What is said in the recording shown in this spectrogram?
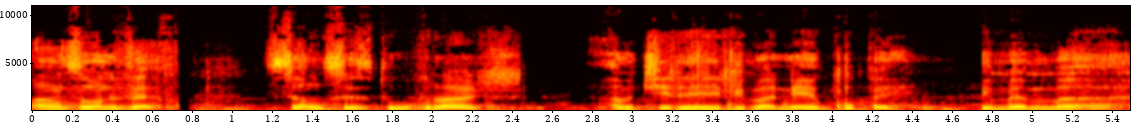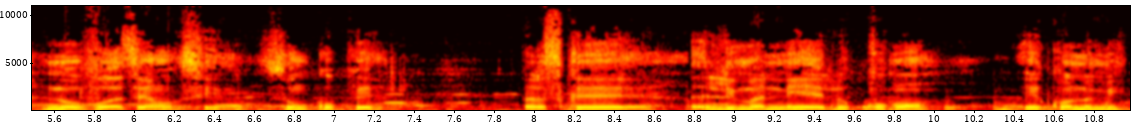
en zone verte. Sans cet ouvrage, Amchide et Limani est coupé. Et même euh, nos voisins aussi sont coupés parce que Limani est le poumon économique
